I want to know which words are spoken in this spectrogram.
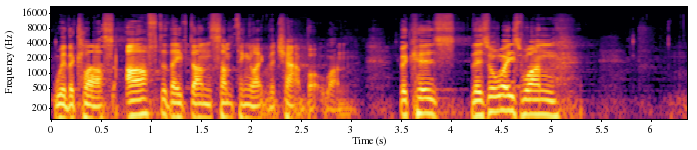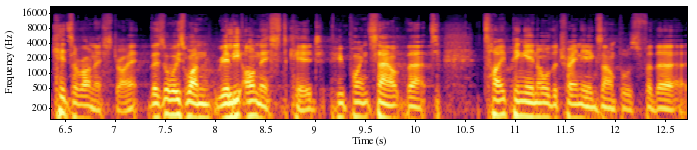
with a class after they've done something like the chatbot one because there's always one, kids are honest, right? There's always one really honest kid who points out that typing in all the training examples for the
